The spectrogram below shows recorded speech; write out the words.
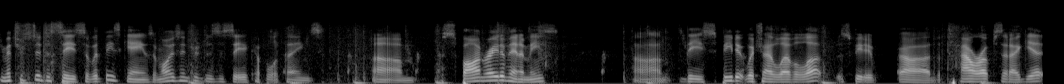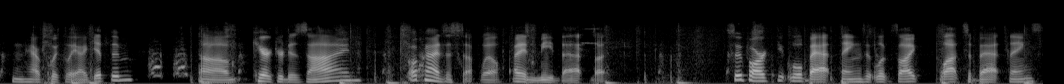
I'm interested to see, so with these games, I'm always interested to see a couple of things. Um, spawn rate of enemies, um, the speed at which I level up, the speed of uh, the power-ups that I get and how quickly I get them, um, character design, all kinds of stuff. Well, I didn't need that, but so far, cute little bat things, it looks like. Lots of bat things.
